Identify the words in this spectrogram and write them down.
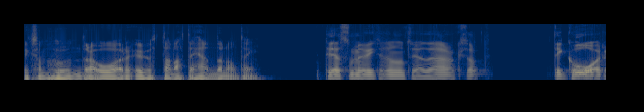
liksom hundra år utan att det händer någonting. Det som är viktigt att notera där också att det går.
